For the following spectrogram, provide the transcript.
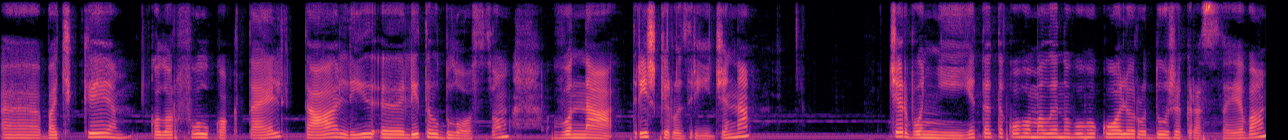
Е, Батьки Colorful Cocktail та е, Little Blossom. Вона трішки розріджена, червоніє та такого малинового кольору, дуже красива,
